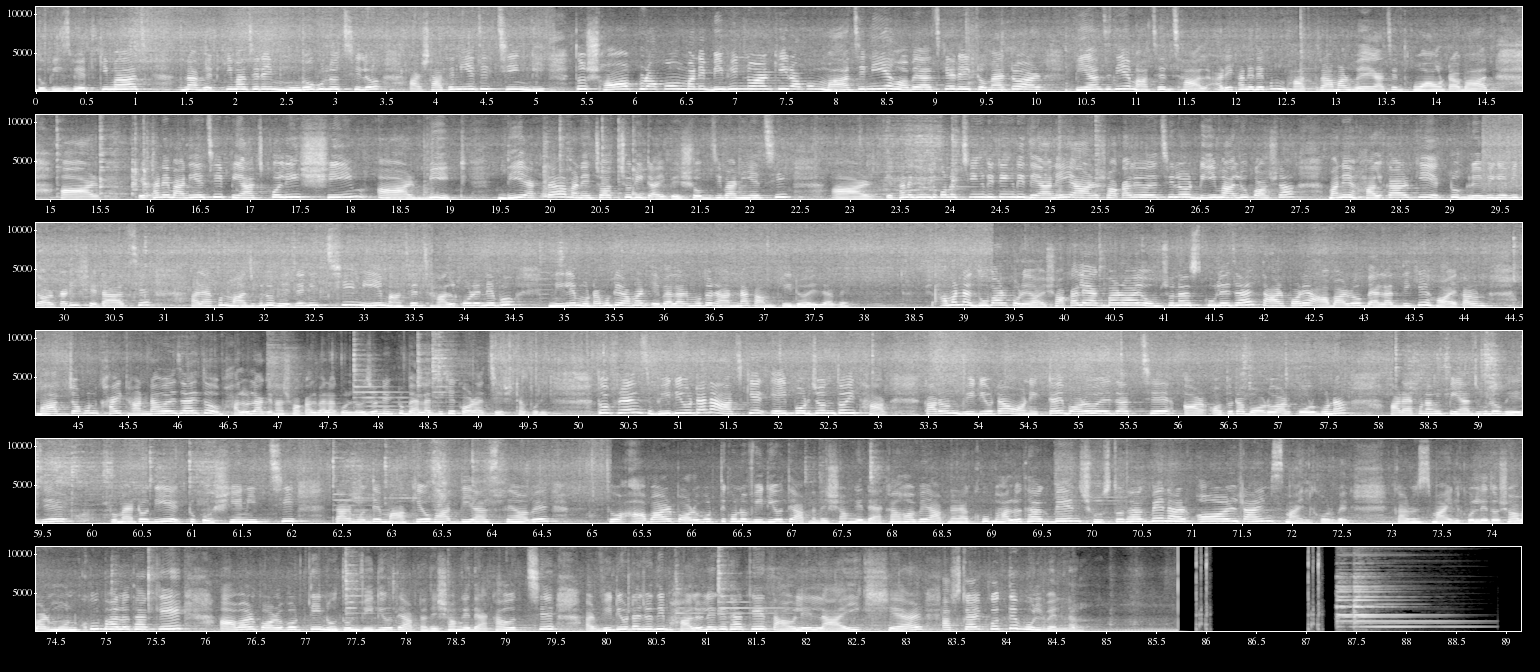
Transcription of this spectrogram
দু পিস ভেটকি মাছ। না, ভেটকি মাছের এই মুড়োগুলো ছিল। আর সাথে নিয়েছি চিংড়ি। তো সব রকম মানে বিভিন্ন আর কি রকম মাছ নিয়ে হবে আজকের এই টমেটো আর পেঁয়াজ দিয়ে মাছের ঝাল। আর এখানে দেখুন, ভাতটা আমার হয়ে গেছে, ধোঁয়া ওটা ভাত। আর এখানে বানিয়েছি পেঁয়াজ কলি, শিম আর বিট দিয়ে একটা মানে চচ্চড়ি টাইপের সবজি বানিয়েছি। আর এখানে কিন্তু কোনো চিংড়ি টিংড়ি দেয়া নেই। আর সকালে হয়েছিল ডিম, আলু, কষা। মানে হালকা আর কি একটু গ্রেভি গ্রেভি তরকারি, সেটা আছে। আর এখন মাছগুলো ভেজে নিচ্ছি, নিয়ে মাছের ঝাল করে নেব। নিলে মোটামুটি আমার এবেলার মতো রান্না কমপ্লিট হয়ে যাবে। আমার না দুবার করে হয়। সকালে একবার হয়, ওমসোনা স্কুলে যায়, তারপরে আবারও বেলার দিকে হয়। কারণ ভাত যখন খাই, ঠান্ডা হয়ে যায় তো ভালো লাগে না সকালবেলা করলে। ওই জন্য একটু বেলার দিকে করার চেষ্টা করি। তো ফ্রেন্ডস ভিডিওটা না আজকের এই পর্যন্তই থাক। কারণ ভিডিওটা অনেকটাই বড় হয়ে যাচ্ছে, আর অতটা বড় আর করব না। আর এখন আমি পেঁয়াজগুলো ভেজে টমেটো দিয়ে একটু কষিয়ে নিচ্ছি। তার মধ্যে মাকেও ভাত দিয়ে আসতে হবে। তো আবার পরবর্তী কোনো ভিডিওতে আপনাদের সঙ্গে দেখা হবে। আপনারা খুব ভালো থাকবেন, সুস্থ থাকবেন আর অল টাইম স্মাইল করবেন। কারণ স্মাইল করলে তো সবার মন খুব ভালো থাকে। আবার পরবর্তী নতুন ভিডিওতে আপনাদের সঙ্গে দেখা হচ্ছে। আর ভিডিওটা যদি ভালো লেগে থাকে তাহলে লাইক শেয়ার সাবস্ক্রাইব করতে ভুলবেন না।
